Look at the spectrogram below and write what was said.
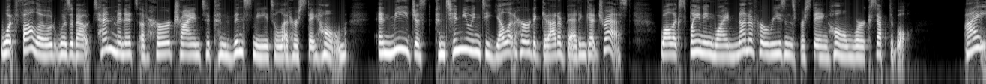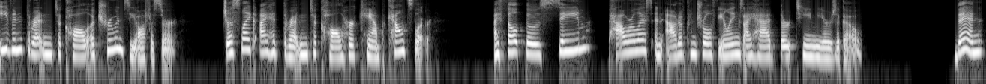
What followed was about 10 minutes of her trying to convince me to let her stay home and me just continuing to yell at her to get out of bed and get dressed while explaining why none of her reasons for staying home were acceptable. I even threatened to call a truancy officer, just like I had threatened to call her camp counselor. I felt those same powerless and out of control feelings I had 13 years ago. Then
